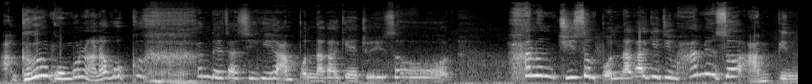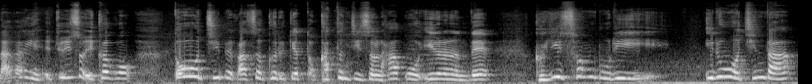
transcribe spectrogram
아, 그건 공부를 안 하고, 그, 아, 내 자식이 안 뻗나가게 해주이소. 하는 짓은 뻗나가게 지금 하면서 안 빗나가게 해주이소. 이렇게 하고, 또 집에 가서 그렇게 똑같은 짓을 하고 이러는데, 그게 성불이 이루어진다?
